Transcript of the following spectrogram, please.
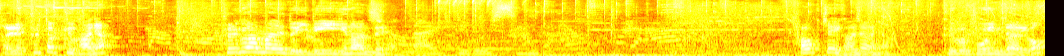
원래 풀떡큐 가냐? 풀교환만 해도 이득이긴 한데. 타격제이 가자 그냥. 그거 보인다 이거?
